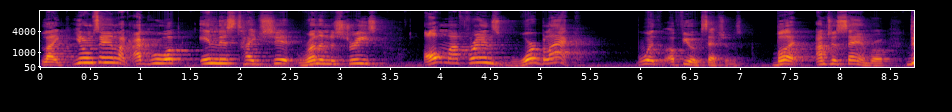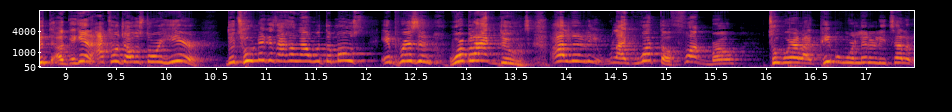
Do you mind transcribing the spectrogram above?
Like you know what I'm saying? Like I grew up in this type shit, running the streets. All my friends were black with a few exceptions. But I'm just saying, bro. The, again, I told y'all the story here. The two niggas I hung out with the most in prison were black dudes. I literally, like, what the fuck, bro? To where, like, people were literally telling,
